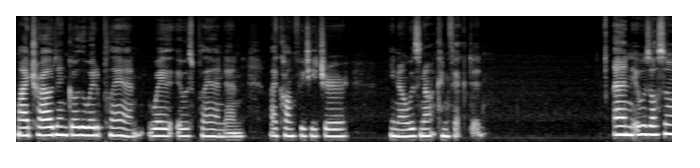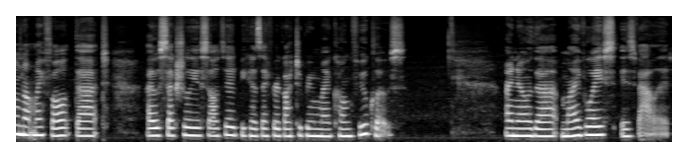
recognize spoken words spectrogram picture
my trial didn't go the way to plan, way it was planned, and my kung fu teacher, you know, was not convicted. And it was also not my fault that I was sexually assaulted because I forgot to bring my kung fu clothes. I know that my voice is valid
